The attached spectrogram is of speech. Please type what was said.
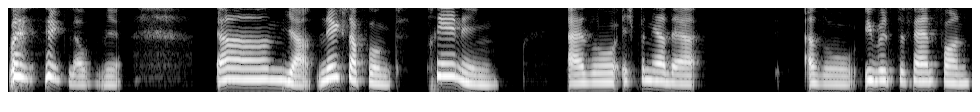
Glaub mir. Ähm, ja, nächster Punkt. Training. Also ich bin ja der, also übelste Fan von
